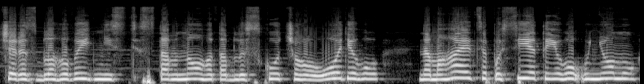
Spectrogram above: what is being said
через благовидність ставного та блискучого одягу, намагається посіяти його у ньому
